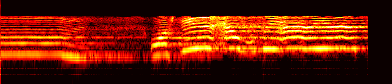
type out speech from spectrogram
والمحروم وفي الأرض آيات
